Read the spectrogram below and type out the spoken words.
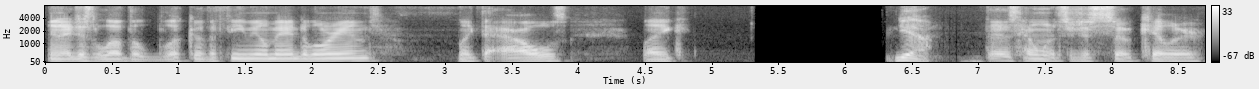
and I just love the look of the female Mandalorians, like the owls. Like Yeah. those helmets are just so killer,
